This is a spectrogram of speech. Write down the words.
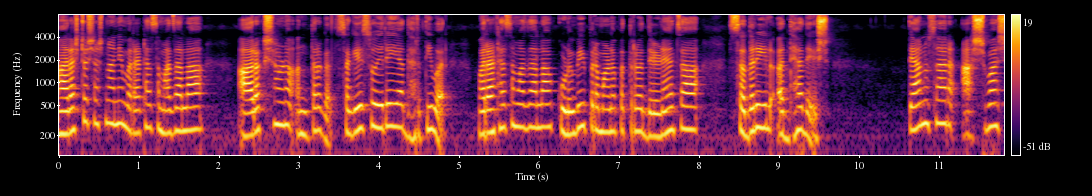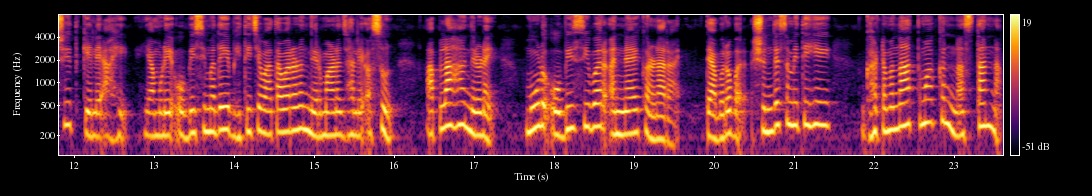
महाराष्ट्र शासनाने मराठा समाजाला आरक्षण अंतर्गत सगळे सोयरे या धर्तीवर मराठा समाजाला कुणबी प्रमाणपत्र देण्याचा सदरील अध्यादेश त्यानुसार आश्वासित केले आहे. यामुळे ओबीसीमध्ये भीतीचे वातावरण निर्माण झाले असून आपला हा निर्णय मूळ ओबीसीवर अन्याय करणार आहे. त्याबरोबर शिंदे समिती ही घटनात्मक नसताना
